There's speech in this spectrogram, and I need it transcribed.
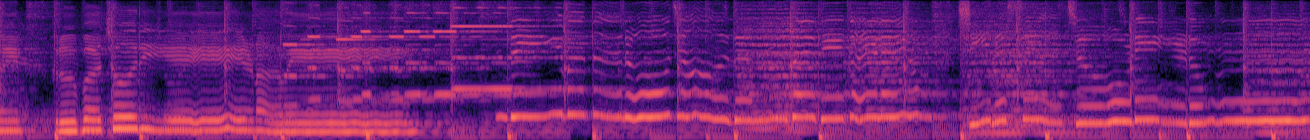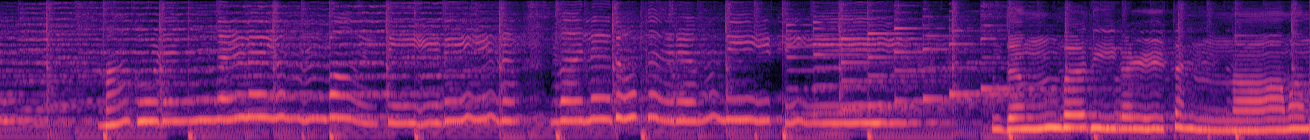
മേൽ കൃപ ചൊരിയേണമേ ശിരസിൽ ചൂടിയിടും. ദമ്പതികൾ തൻ നാമം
